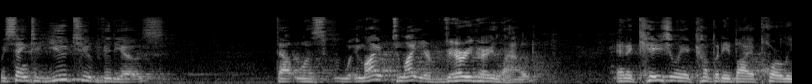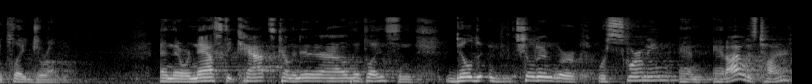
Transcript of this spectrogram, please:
we sang to YouTube videos that was, my, to my ear, very, very loud and occasionally accompanied by a poorly played drum. And there were nasty cats coming in and out of the place and build, children were, were squirming and, and I was tired.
